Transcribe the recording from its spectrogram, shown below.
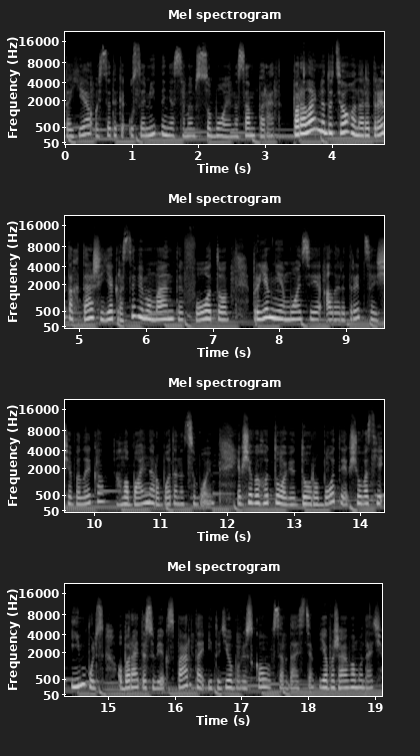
дає ось це таке усамітнення самим собою насамперед. Паралельно до цього на ретритах теж є красиві моменти, фото, приємні емоції, але ретрит це ще велика глобальна робота над собою. Якщо ви готові до роботи, якщо у вас є імпульс, обирайте собі експерта, і тоді обов'язково все вдасться. Я бажаю вам удачі.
